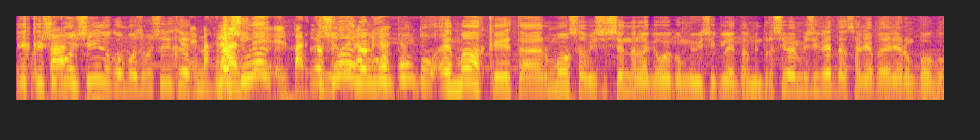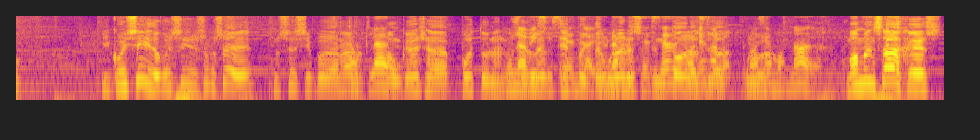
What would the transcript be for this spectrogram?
Disculpame, es que yo coincido con vos. Yo dije, Es más la grande ciudad, el partido la ciudad de en La algún Plata. punto es más que esta hermosa bicicenda en la que voy con mi bicicleta. Mientras iba en bicicleta salía a pedalear un poco. Y coincido, coincido, yo no sé, ¿eh? no sé si puede ganar, No, claro. aunque haya puesto las luces una espectaculares en toda con la eso ciudad. no, hacemos nada. Más mensajes.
